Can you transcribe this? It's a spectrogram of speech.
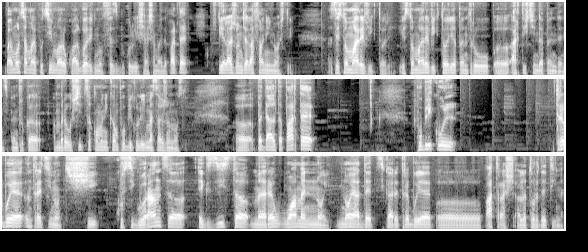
mai mult sau mai puțin, mă rog, cu algoritmul Facebook-ului și așa mai departe, el ajunge la fanii noștri. Asta este o mare victorie. Este o mare victorie pentru uh, artiști independenți, pentru că am reușit să comunicăm publicului mesajul nostru. Uh, pe de altă parte, publicul trebuie întreținut și cu siguranță există mereu oameni noi, noi adepți care trebuie uh, atrași alături de tine.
